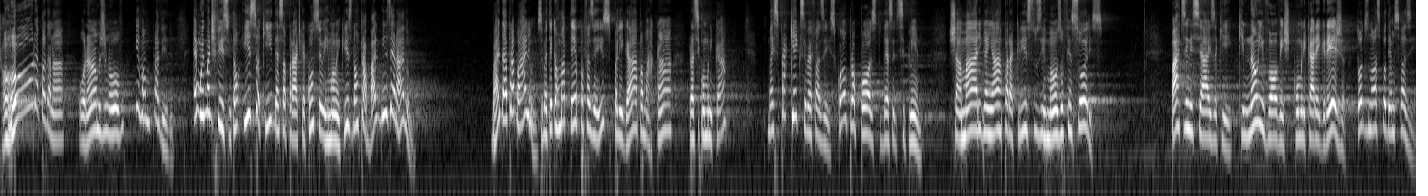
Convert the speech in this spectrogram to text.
chora para danar, oramos de novo e vamos para a vida. É muito mais difícil. Então, isso aqui, dessa prática com seu irmão em Cristo, dá um trabalho miserável. Vai dar trabalho. Você vai ter que arrumar tempo para fazer isso, para ligar, para marcar, para se comunicar. Mas para que você vai fazer isso? Qual é o propósito dessa disciplina? Chamar e ganhar para Cristo os irmãos ofensores. Partes iniciais aqui que não envolvem comunicar a igreja, todos nós podemos fazer.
